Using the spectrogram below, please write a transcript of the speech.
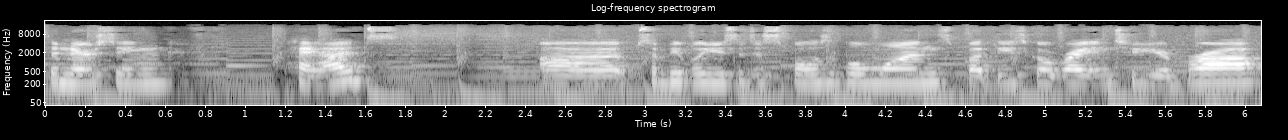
the nursing pads. Uh, some people use the disposable ones, but these go right into your bra.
